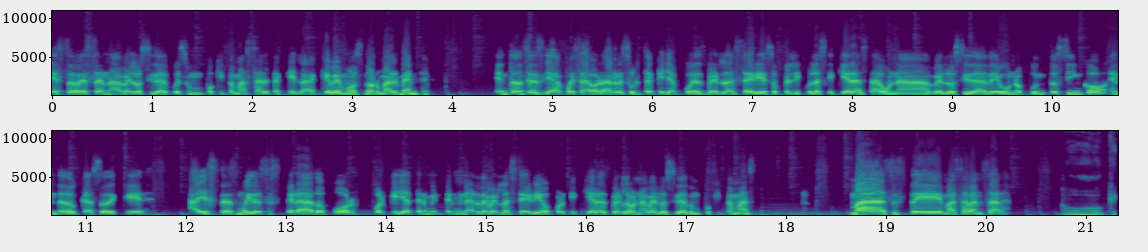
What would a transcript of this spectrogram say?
Esto es una velocidad pues un poquito más alta que la que vemos normalmente. Entonces ya pues ahora resulta que ya puedes ver las series o películas que quieras a una velocidad de 1.5 en dado caso de que ahí estés muy desesperado por porque ya terminar de ver la serie o porque quieras verla a una velocidad un poquito más, más, este, más avanzada. Oh, ok.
